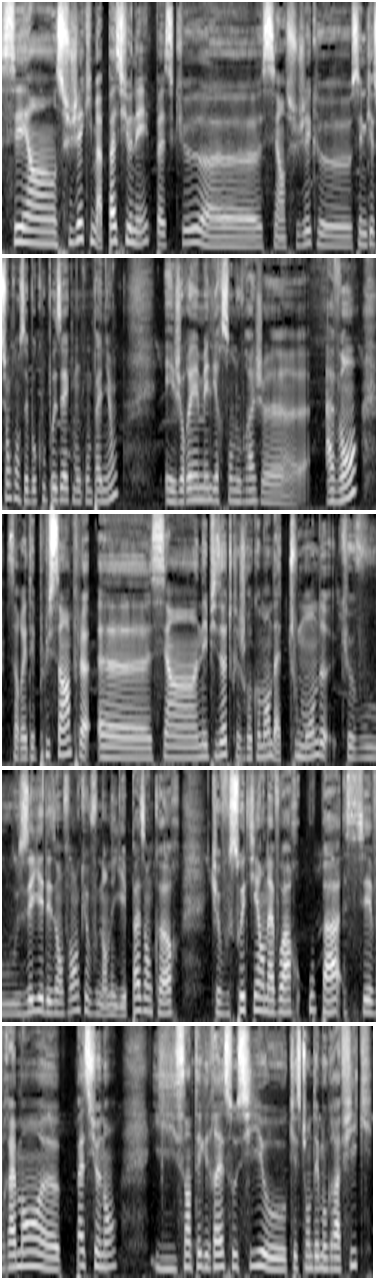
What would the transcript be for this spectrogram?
C'est un sujet qui m'a passionné parce que c'est un sujet que c'est une question qu'on s'est beaucoup posée avec mon compagnon et j'aurais aimé lire son ouvrage avant, ça aurait été plus simple. Euh, c'est un épisode que je recommande à tout le monde, que vous ayez des enfants, que vous n'en ayez pas encore, que vous souhaitiez en avoir ou pas. C'est vraiment euh, passionnant. Il s'intégresse aussi aux questions démographiques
